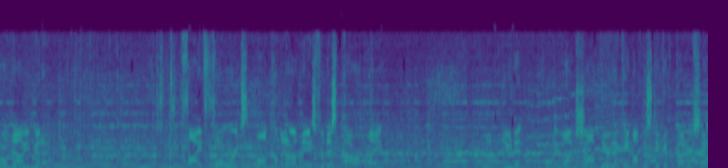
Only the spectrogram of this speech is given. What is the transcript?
Well, now you've got a five forwards all coming out on the ice for this power play unit. Only one shot there that came off the stick of Gunnarsson.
